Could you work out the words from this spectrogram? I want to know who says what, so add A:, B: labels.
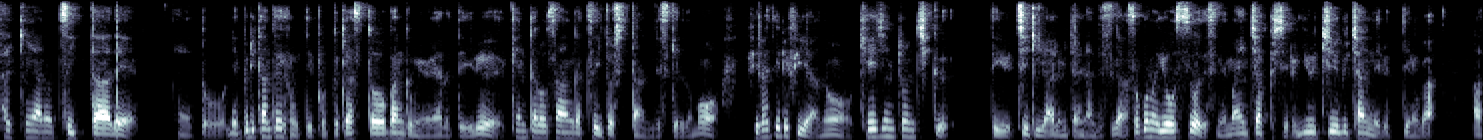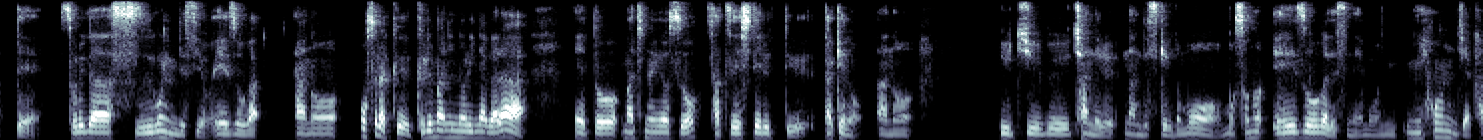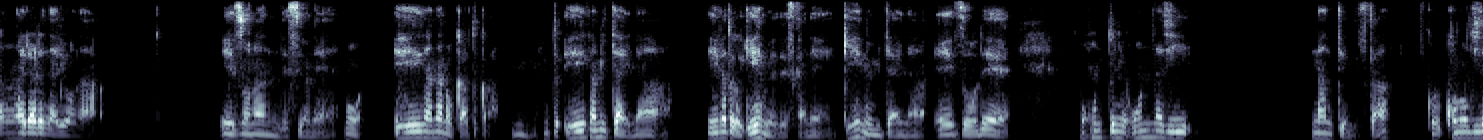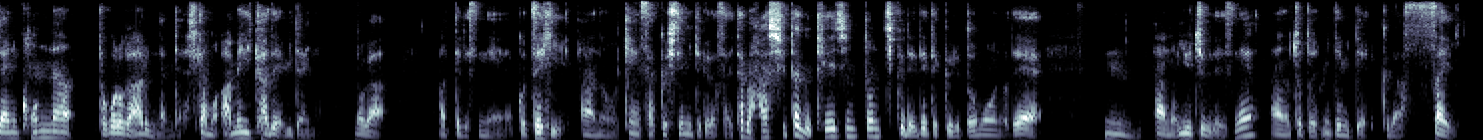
A: 最近あのツイッターで、えっ、と、レプリカント FM っていうポッドキャスト番組をやれているケンタロウさんがツイートしてたんですけれども、フィラデルフィアのケイジントン地区っていう地域があるみたいなんですが、そこの様子をですね、毎日アップしている YouTube チャンネルっていうのがあって、それがすごいんですよ、映像が。あの、おそらく車に乗りながら、えっ、と、街の様子を撮影してるっていうだけの、あの、YouTube チャンネルなんですけれども、もうその映像がですね、もう日本じゃ考えられないような映像なんですよね。もう映画なのかとか、うん、本当映画みたいな、映画とかゲームですかね、ゲームみたいな映像で、もう本当に同じ、なんていうんですか、このこの時代にこんなところがあるんだみたいな、しかもアメリカでみたいなのがあってですね、こうぜひあの検索してみてください。多分、ハッシュタグ、ケージントン地区で出てくると思うので、うん、あの YouTube でですね、あのちょっと見てみてください。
